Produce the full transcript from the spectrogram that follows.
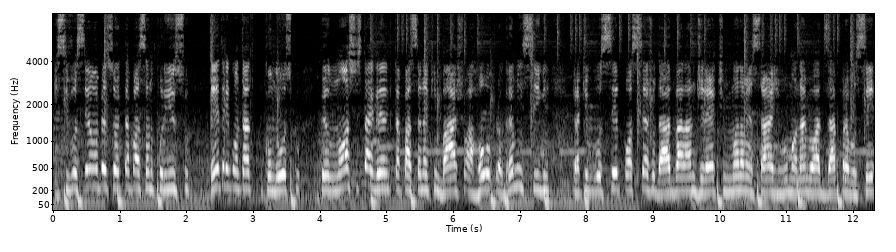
E se você é uma pessoa que está passando por isso, entre em contato conosco pelo nosso Instagram que está passando aqui embaixo, arroba programa Insigne, para que você possa ser ajudado. Vai lá no direct, me manda mensagem, vou mandar meu WhatsApp para você.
